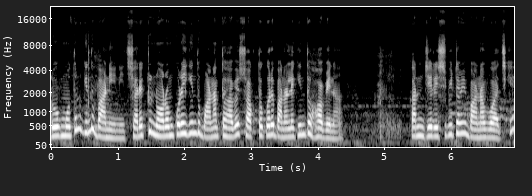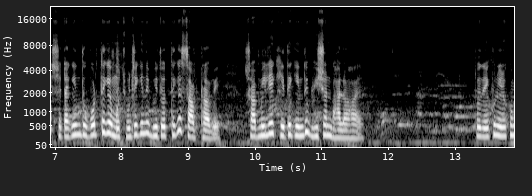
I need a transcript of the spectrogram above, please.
ডোব মতন কিন্তু বানিয়ে নিচ্ছি। আর একটু নরম করেই কিন্তু বানাতে হবে, শক্ত করে বানালে কিন্তু হবে না। কারণ যে রেসিপিটা আমি বানাবো আজকে, সেটা কিন্তু উপর থেকে মুচমুচে কিন্তু ভিতর থেকে সফট হবে। সব মিলিয়ে খেতে কিন্তু ভীষণ ভালো হয়। তো দেখুন, এরকম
